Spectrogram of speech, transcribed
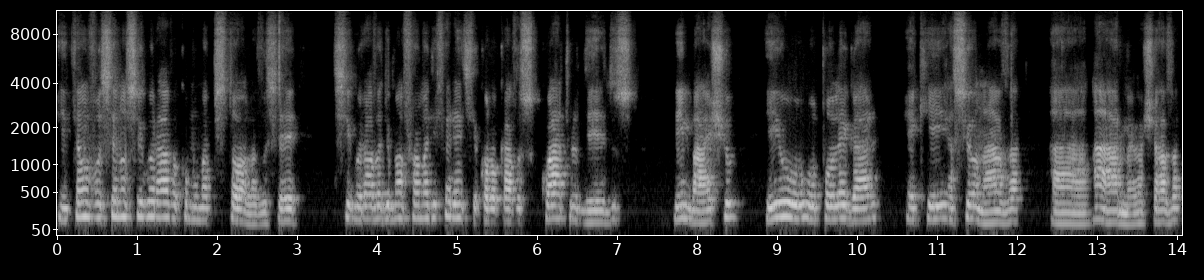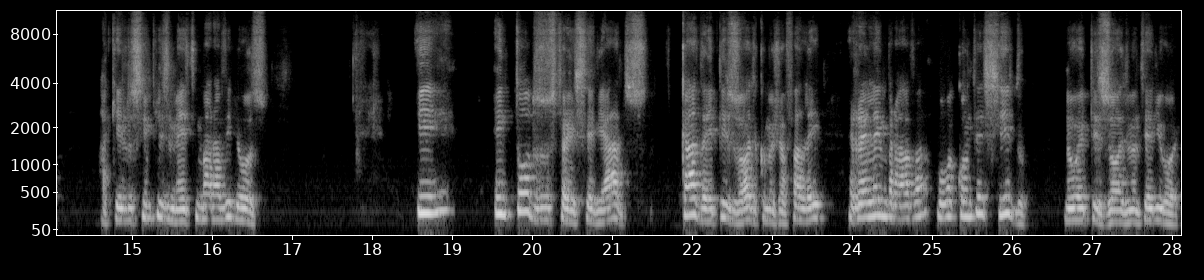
Então você não segurava como uma pistola, você segurava de uma forma diferente. Você colocava os quatro dedos embaixo e o, o polegar é que acionava a, a arma. Eu achava aquilo simplesmente maravilhoso. E Em todos os três seriados, cada episódio, como eu já falei, relembrava o acontecido no episódio anterior.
